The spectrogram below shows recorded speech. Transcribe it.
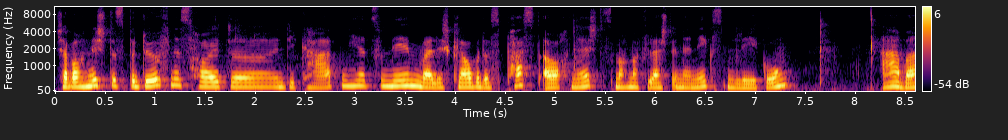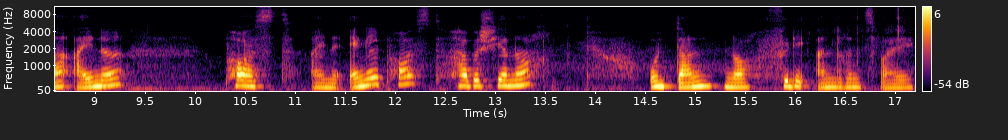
Ich habe auch nicht das Bedürfnis, heute die Karten hier zu nehmen, weil ich glaube, das passt auch nicht. Das machen wir vielleicht in der nächsten Legung. Aber eine Post, eine Engelpost habe ich hier noch. Und dann noch für die anderen zwei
